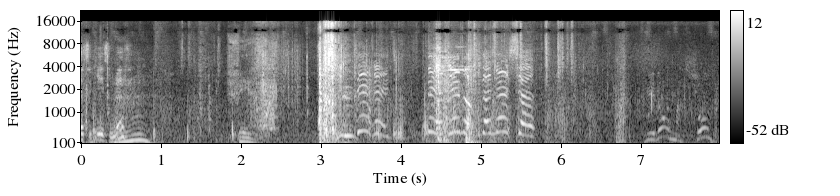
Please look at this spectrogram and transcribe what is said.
Esse aqui, esse mesmo? Hum. Virou uma sombra.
